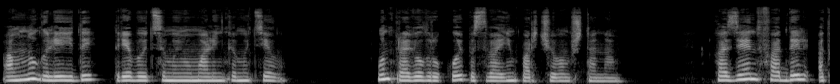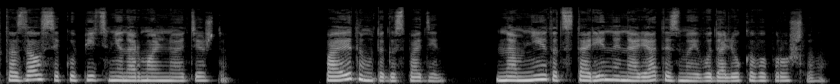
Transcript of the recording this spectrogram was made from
А много ли еды требуется моему маленькому телу? Он провел рукой по своим парчевым штанам. Хозяин Фадель отказался купить мне нормальную одежду. Поэтому-то, господин, на мне этот старинный наряд из моего далекого прошлого.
